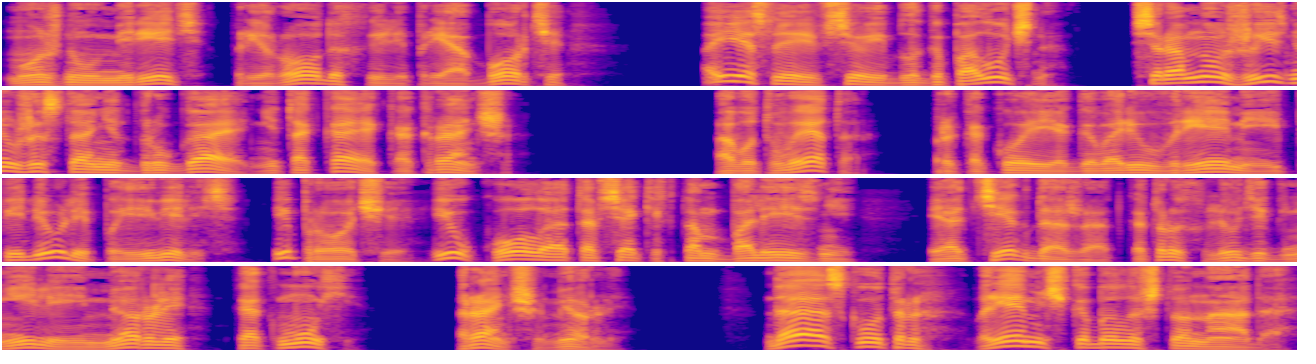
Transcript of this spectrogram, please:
можно умереть при родах или при аборте. А если все и благополучно, все равно жизнь уже станет другая, не такая, как раньше. А вот в это, про какое я говорю время, и пилюли появились, и прочее, и уколы ото всяких там болезней, и от тех даже, от которых люди гнили и мерли, как мухи. Раньше мерли. Да, скутер, времечко было что надо.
